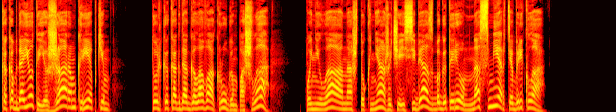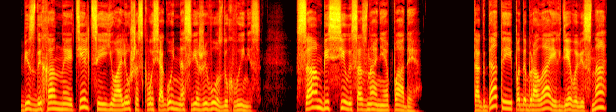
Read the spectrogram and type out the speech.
как обдает ее жаром крепким. Только когда голова кругом пошла, поняла она, что княжича из себя с богатырем на смерть обрекла. Бездыханное тельце ее Алеша сквозь огонь на свежий воздух вынес, сам без силы сознания падая. Тогда-то и подобрала их дева весна,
